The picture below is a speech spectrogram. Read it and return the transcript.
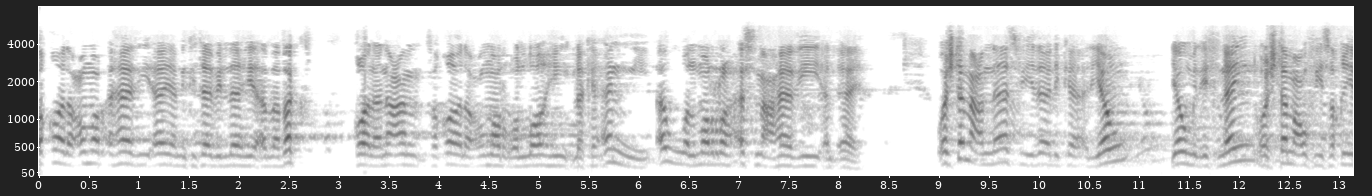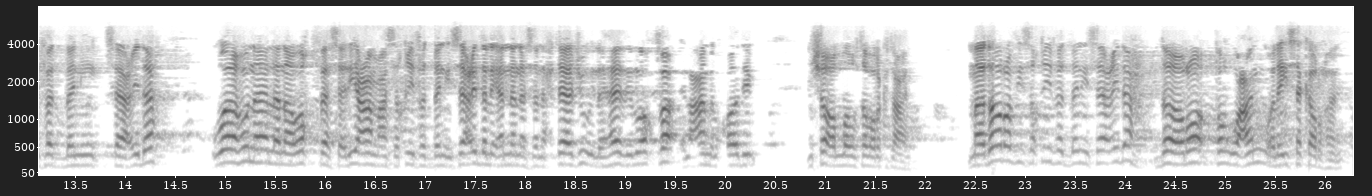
فقال عمر هذه آية من كتاب الله يا أبا بكر؟ قال نعم. فقال عمر والله لكأني أول مرة أسمع هذه الآية. واجتمع الناس في ذلك اليوم يوم الاثنين واجتمعوا في سقيفة بني ساعدة. وهنا لنا وقفة سريعة مع سقيفة بني ساعدة لأننا سنحتاج إلى هذه الوقفة العام القادم إن شاء الله تبارك وتعالى. ما دار في سقيفة بني ساعدة دار طوعا وليس كرها.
